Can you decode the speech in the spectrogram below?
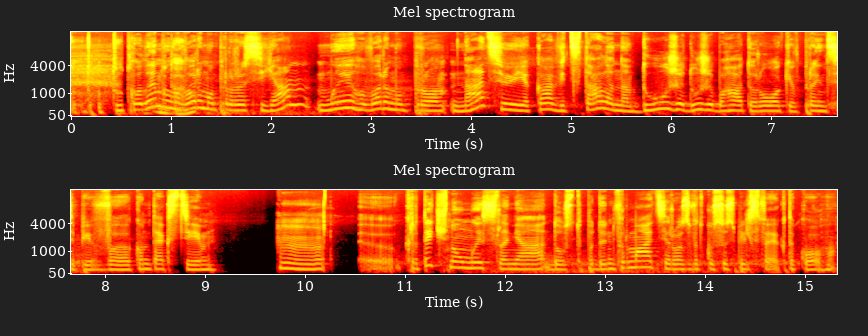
от, тут, Коли ми ну, говоримо про росіян, ми говоримо про націю, яка відстала на дуже дуже багато років, в принципі, в контексті. Е, Критичного мислення, доступу до інформації, розвитку суспільства як такого.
